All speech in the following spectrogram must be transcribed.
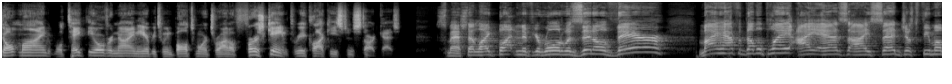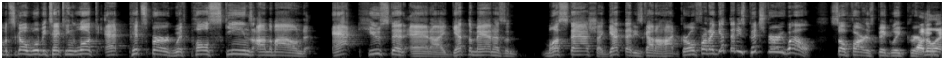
Don't mind. We'll take the over nine here between Baltimore and Toronto. First game, three o'clock Eastern start, guys. Smash that like button if you're rolling with Zinno there. My half of double play, I, as I said just a few moments ago, we'll be taking a look at Pittsburgh with Paul Skenes on the mound at Houston. And I get the man has a mustache. I get that he's got a hot girlfriend. I get that he's pitched very well so far in his big league career. By the way,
